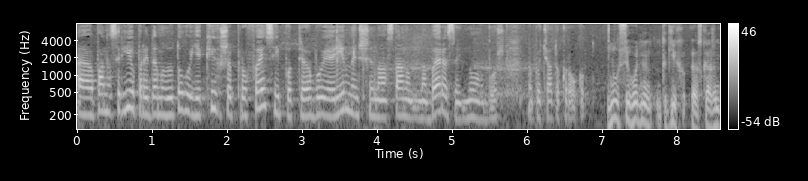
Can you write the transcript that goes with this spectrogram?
Е, Пане Сергію, перейдемо до того, яких же професій потребує Рівненщина станом на березень, ну або ж на початок року. Ну, сьогодні таких, е, скажімо,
